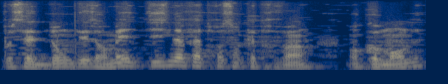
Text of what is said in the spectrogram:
possède donc désormais 19 A380 en commande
